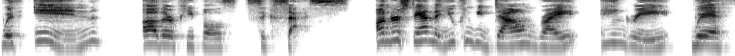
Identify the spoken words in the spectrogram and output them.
within other people's success. Understand that you can be downright angry with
